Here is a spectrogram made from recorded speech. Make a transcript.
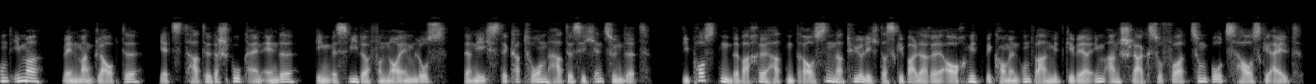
Und immer, wenn man glaubte, jetzt hatte der Spuk ein Ende, ging es wieder von neuem los, der nächste Karton hatte sich entzündet. Die Posten der Wache hatten draußen natürlich das Geballere auch mitbekommen und waren mit Gewehr im Anschlag sofort zum Bootshaus geeilt,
